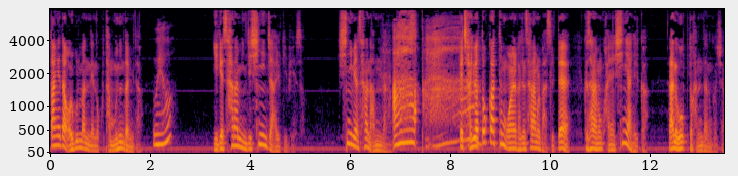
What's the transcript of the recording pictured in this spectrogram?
땅에다 얼굴만 내놓고 다 묻는답니다. 왜요? 이게 사람인지 신인지 알기 위해서. 신이면 살아남는다는 거죠. 아, 아. 그러니까 자기와 똑같은 모양을 가진 사람을 봤을 때 그 사람은 과연 신이 아닐까라는 의혹도 갖는다는 거죠.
